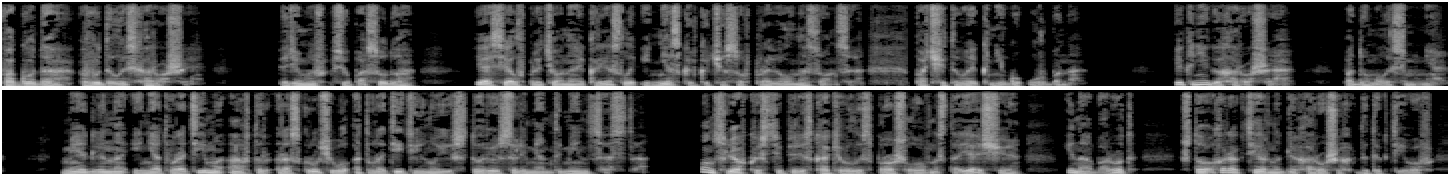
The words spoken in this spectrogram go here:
Погода выдалась хорошей. Перемыв всю посуду, я сел в плетеное кресло и несколько часов провел на солнце, почитывая книгу Урбана. И книга хорошая, подумалось мне. Медленно и неотвратимо автор раскручивал отвратительную историю с элементами инцеста. Он с легкостью перескакивал из прошлого в настоящее и наоборот, что характерно для хороших детективов —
